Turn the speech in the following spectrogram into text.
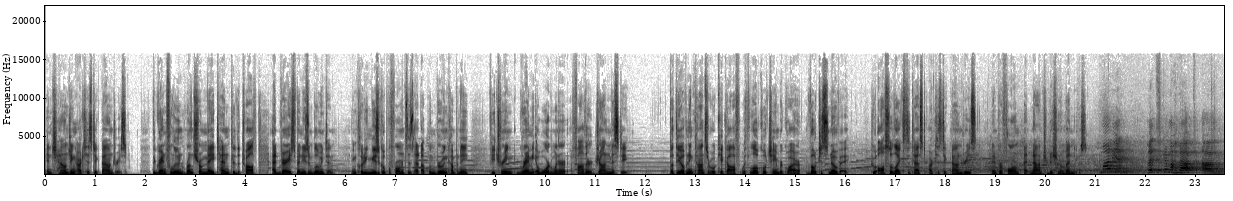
and challenging artistic boundaries. The Granfalloon runs from May 10 through the 12th at various venues in Bloomington, including musical performances at Upland Brewing Company featuring Grammy Award winner Father John Misty. But the opening concert will kick off with local chamber choir Voces Novae, who also likes to test artistic boundaries and perform at non traditional venues. Come on in. Let's come on up um,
